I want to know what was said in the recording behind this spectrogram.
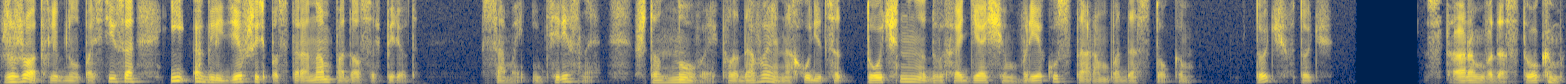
Жужо отхлебнул пастиса и, оглядевшись по сторонам, подался вперед. Самое интересное, что новая кладовая находится точно над выходящим в реку старым водостоком. Точь в точь. Старым водостоком?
